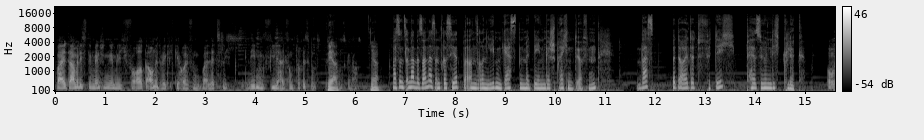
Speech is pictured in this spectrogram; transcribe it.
weil damit ist den Menschen nämlich vor Ort auch nicht wirklich geholfen, weil letztlich leben viele halt vom Tourismus. Das ist Ja. bei uns genauso. Ja. Was uns immer besonders interessiert bei unseren lieben Gästen, mit denen wir sprechen dürfen. Was bedeutet für dich persönlich Glück? Oh,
